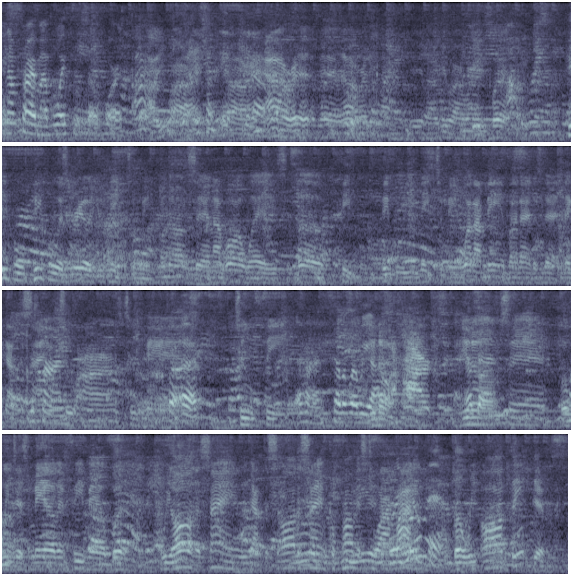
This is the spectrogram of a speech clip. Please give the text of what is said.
And I'm sorry, my voice is so hoarse. Oh, you right. It's- it's, you know. I already, man, I already. You know, you all right. But people, people is real unique to me. You know what I'm saying? I've always loved people. People unique to me. And what I mean by that is that they got the same two arms, two hands, two feet. uh-huh. tell them where we are. You know, a heart. You know what I'm saying? But we just male and female. But we all the same. We got the, all the same components to our We're body. human. But we all think different.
